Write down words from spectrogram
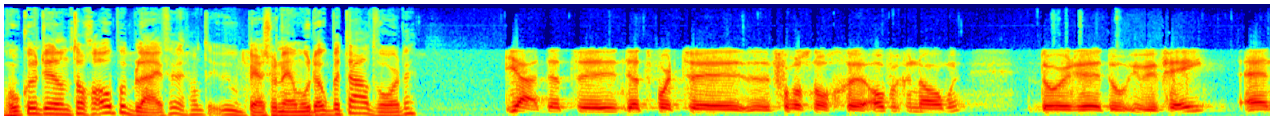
Hoe kunt u dan toch open blijven? Want uw personeel moet ook betaald worden. Ja, dat, uh, dat wordt uh, vooralsnog overgenomen door, door UWV. En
